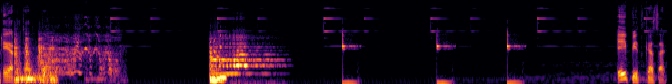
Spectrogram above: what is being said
Ér értettem. Építkezek.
